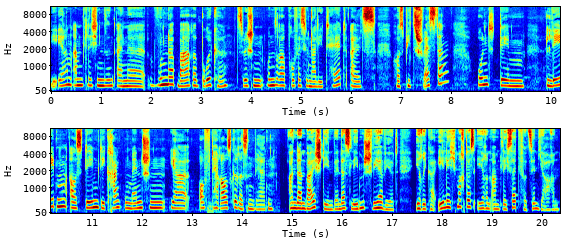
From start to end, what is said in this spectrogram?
Die Ehrenamtlichen sind eine wunderbare Brücke zwischen unserer Professionalität als Hospizschwestern und dem Leben, aus dem die kranken Menschen ja oft herausgerissen werden. Andern beistehen, wenn das Leben schwer wird. Erika Ehlich macht das ehrenamtlich seit 14 Jahren.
